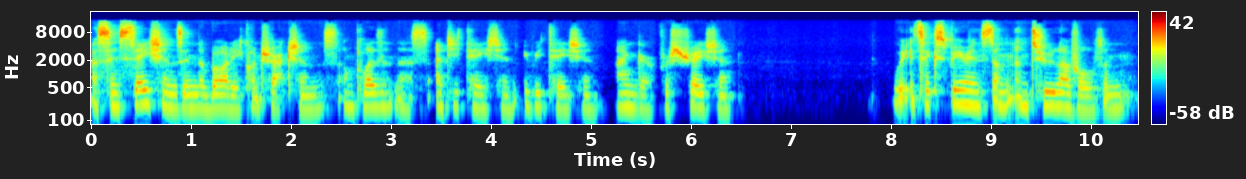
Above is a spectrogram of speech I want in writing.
as sensations in the body contractions, unpleasantness, agitation, irritation, anger, frustration. It's experienced on, on two levels and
